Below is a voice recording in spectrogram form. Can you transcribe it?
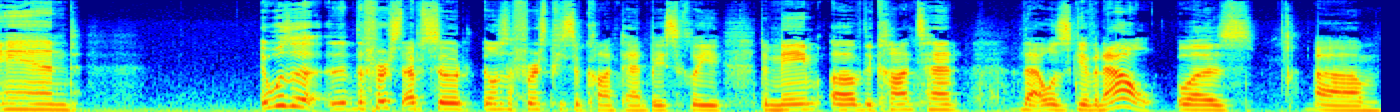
And it was a the first episode it was the first piece of content basically the name of the content that was given out was um,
